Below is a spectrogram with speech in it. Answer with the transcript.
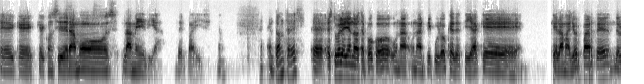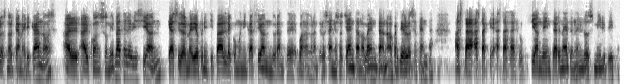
que, consideramos la media del país. Entonces, estuve leyendo hace poco un artículo que decía que que la mayor parte de los norteamericanos, al, consumir la televisión, que ha sido el medio principal de comunicación durante, bueno, durante los años 80, 90, ¿no? a partir de los 70, hasta, hasta, que, hasta la irrupción de Internet en el 2000 y pico.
